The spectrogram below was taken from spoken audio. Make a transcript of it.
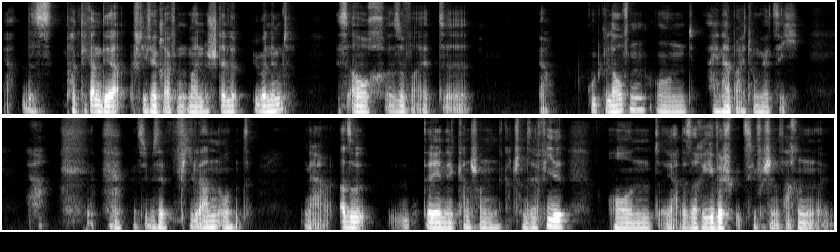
ja, des Praktikanten, der schlicht und ergreifend meine Stelle übernimmt, ist auch soweit äh, ja, gut gelaufen und Einarbeitung hört sich, ja, hört sich ein bisschen viel an und ja, also derjenige kann schon, kann schon sehr viel und ja, diese Rewe-spezifischen Sachen äh,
